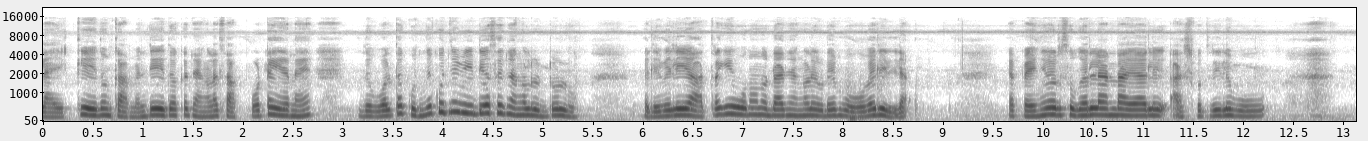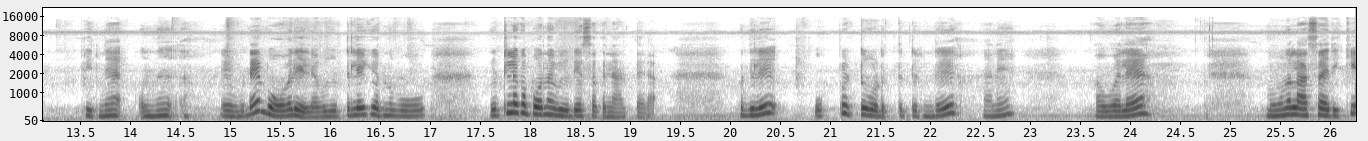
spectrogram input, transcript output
ലൈക്ക് ചെയ്തും കമന്റ് ചെയ്തൊക്കെ ഞങ്ങളെ സപ്പോർട്ട് ചെയ്യണേ. ഇതുപോലത്തെ കുഞ്ഞു കുഞ്ഞു വീഡിയോസേ ഞങ്ങൾ ഇടുള്ളൂ. വലിയ വലിയ യാത്രയ്ക്ക് പോകുന്നൊന്നും ഇടാൻ ഞങ്ങൾ എവിടെയും പോവലില്ല. എപ്പോഴെങ്കിലും ഒരു സുഖമില്ലാണ്ടായാൽ ആശുപത്രിയിൽ പോവും. പിന്നെ ഒന്ന് എവിടെയും പോവലില്ല. വീട്ടിലേക്ക് ഒന്ന് പോവും. വീട്ടിലൊക്കെ പോകുന്ന വീഡിയോസൊക്കെ ഞാൻ തരാം. അതിൽ ഉപ്പിട്ട് കൊടുത്തിട്ടുണ്ട്. ഞാൻ അതുപോലെ മൂന്ന് ഗ്ലാസ് അരിക്ക്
